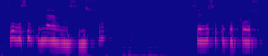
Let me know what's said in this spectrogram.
Σέβεσαι την άρνησή σου, σέβεσαι και το φως σου.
